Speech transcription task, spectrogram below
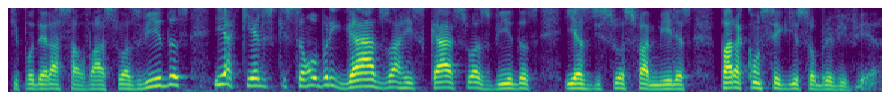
que poderá salvar suas vidas, e aqueles que são obrigados a arriscar suas vidas e as de suas famílias para conseguir sobreviver.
